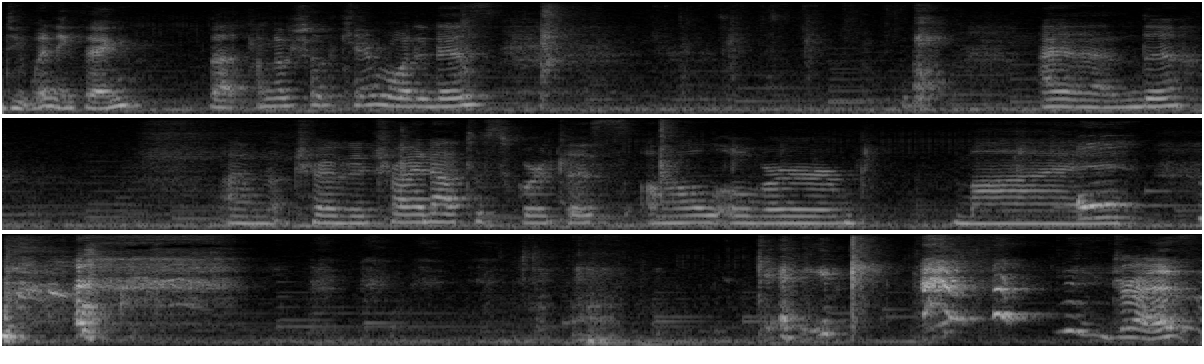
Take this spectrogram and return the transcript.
do anything, but I'm gonna show the camera what it is. And I'm not trying to try not to squirt this all over my oh. okay. dress.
